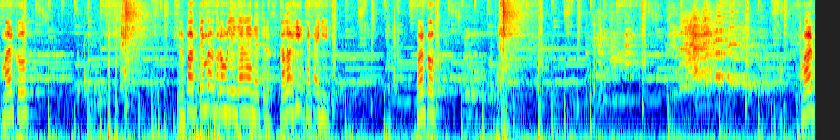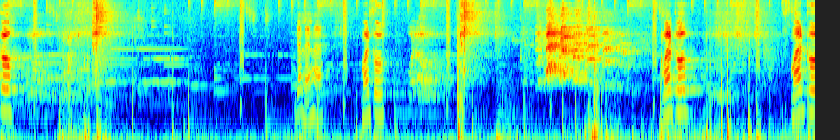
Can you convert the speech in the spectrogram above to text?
Marco. Selepas aku tembak korang boleh jalan dah terus. Kalau hit cakap hit. Marco. Marco. Jalanlah. Marco. Marco. Marco.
